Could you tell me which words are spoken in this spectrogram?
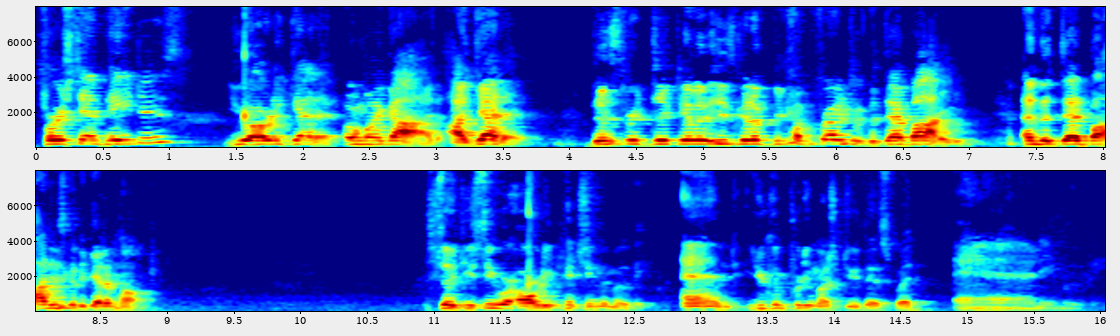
first 10 pages, you already get it. Oh my god, I get it. This ridiculous, he's going to become friends with the dead body, and the dead body's going to get him home. So do you see we're already pitching the movie? And you can pretty much do this with any movie,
